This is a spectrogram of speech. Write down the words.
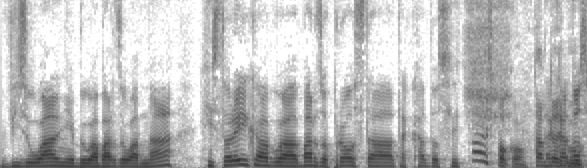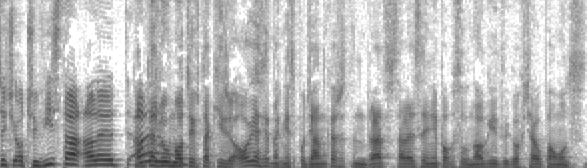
wizualnie była bardzo ładna. Historyjka była bardzo prosta, taka dosyć. No, spoko. Tam taka dosyć był, oczywista, ale. Tam ale... też był motyw taki, że o, jest jednak niespodzianka, że ten brat wcale sobie nie popsuł nogi, tylko chciał pomóc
